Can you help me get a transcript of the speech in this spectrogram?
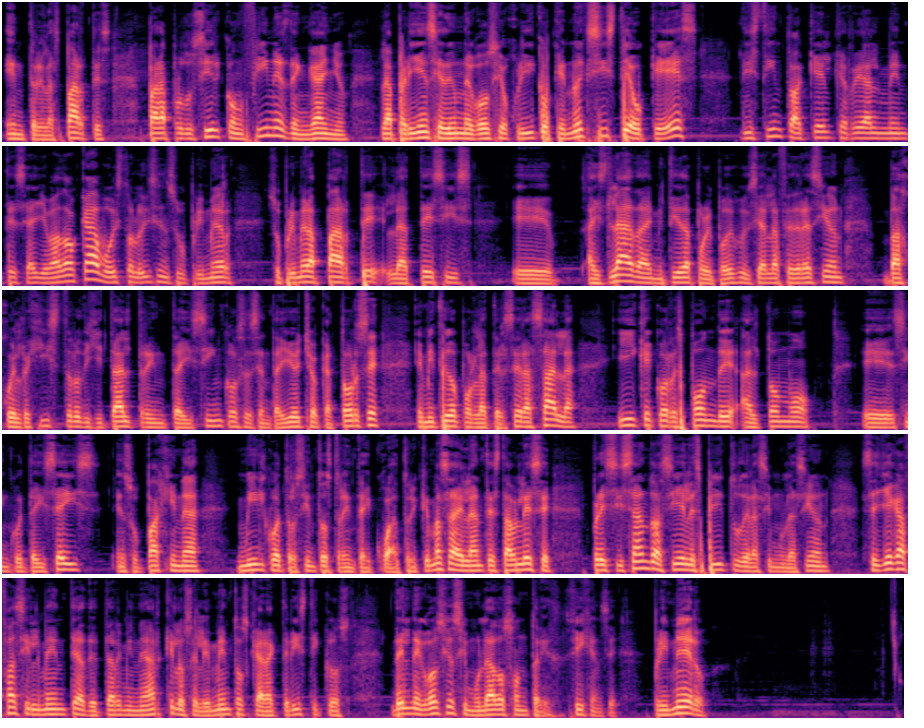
entre las partes para producir con fines de engaño la apariencia de un negocio jurídico que no existe o que es distinto a aquel que realmente se ha llevado a cabo. Esto lo dice en su, primer, su primera parte, la tesis eh, aislada emitida por el Poder Judicial de la Federación bajo el registro digital 356814 emitido por la tercera sala y que corresponde al tomo 56 eh, en su página 1434 y que más adelante establece Precisando así el espíritu de la simulación, se llega fácilmente a determinar que los elementos característicos del negocio simulado son tres. Fíjense, primero,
